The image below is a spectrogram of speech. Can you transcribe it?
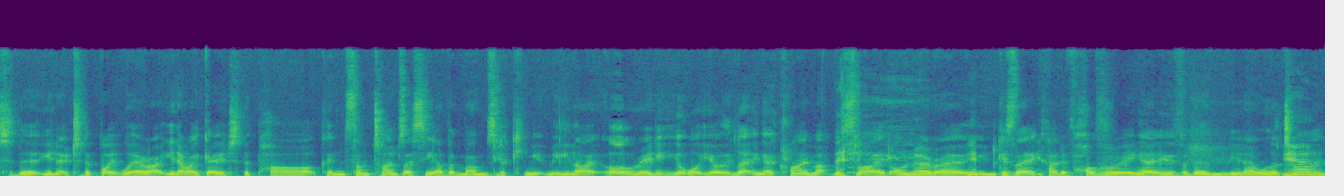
to the you know to the point where I you know I go to the park, and sometimes I see other mums looking at me like, "Oh, really? You're, what, you're letting her climb up the slide on her own?" Because they're kind of hovering over them, you know, all the Yeah.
